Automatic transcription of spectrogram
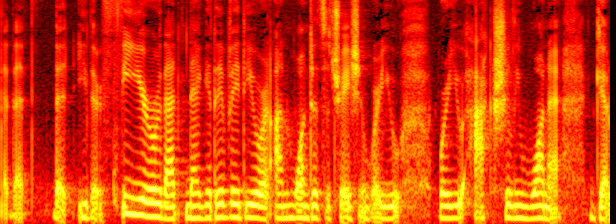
that, that that either fear or that negativity or unwanted situation where you where you actually want to get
